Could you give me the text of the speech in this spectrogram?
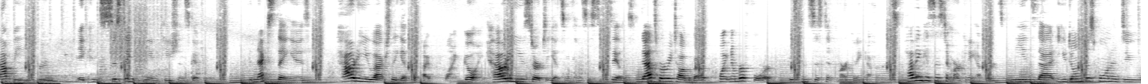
happy through a consistent communication schedule. The next thing is how do you actually get the pipeline going? How do you start to get some consistent sales? That's where we talk about point number four is consistent marketing efforts. Having consistent marketing efforts means that you don't just want to do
